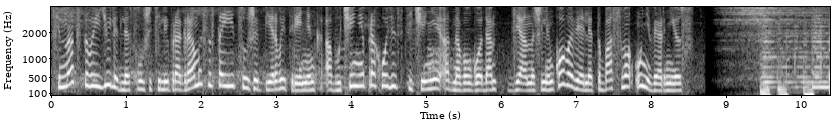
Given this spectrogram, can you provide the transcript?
17 июля для слушателей программы состоится уже первый тренинг. Обучение проходит в течение одного года. Диана Желенкова, Виолетта Басова, Univer News. Thank you.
